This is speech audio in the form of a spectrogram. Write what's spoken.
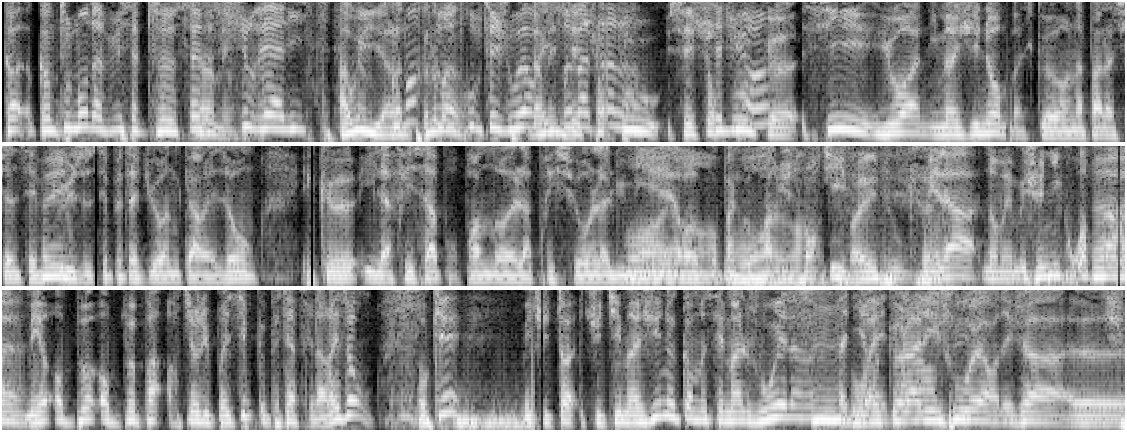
Quand, quand tout le monde a vu cette scène Non, mais- surréaliste Ah oui, Comment tu retrouves tes joueurs ce c'est matin c'est surtout hein? que si Johan, imaginons, parce qu'on n'a pas la science infuse, c'est peut-être Johan qui a raison, et qu'il a fait ça pour prendre la pression, la lumière, pour pas Du sportif. Pas du tout. Mais là, non, mais je n'y crois pas. Mais on peut, on peut pas partir du principe que peut-être il a raison. Ok? Mais tu t'imagines comment c'est mal joué là? C'est-à-dire Ouais, que là, les plus, joueurs déjà. euh, Je-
